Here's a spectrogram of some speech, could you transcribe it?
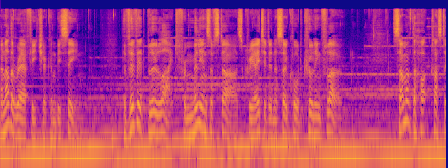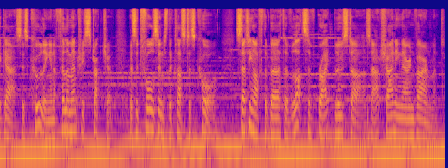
another rare feature can be seen. The vivid blue light from millions of stars created in a so-called cooling flow. Some of the hot cluster gas is cooling in a filamentary structure as it falls into the cluster's core, setting off the birth of lots of bright blue stars outshining their environment.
